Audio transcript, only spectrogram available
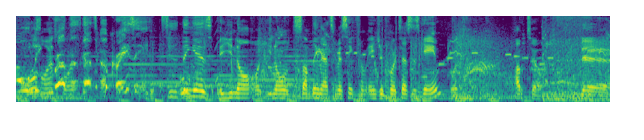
Holy on his crap, this guy's go crazy. See, the thing is, you know, you know something that's missing from Angel Cortes's game? What? Up tilt. Yeah,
